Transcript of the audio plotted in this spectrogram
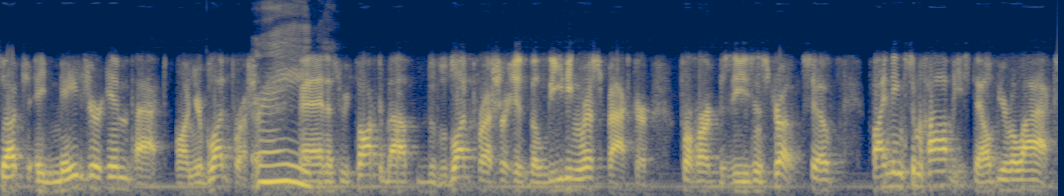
such a major impact on your blood pressure. Right. And as we've talked about, the blood pressure is the leading risk factor for heart disease and stroke. So finding some hobbies to help you relax,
